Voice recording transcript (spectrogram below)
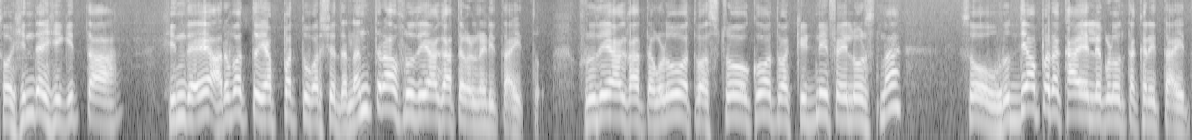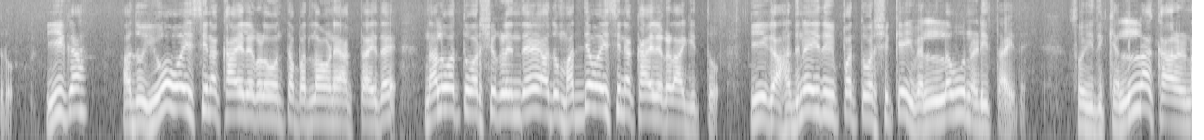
ಸೊ ಹಿಂದೆ ಹೀಗಿತ್ತ ಹಿಂದೆ ಅರವತ್ತು ಎಪ್ಪತ್ತು ವರ್ಷದ ನಂತರ ಹೃದಯಾಘಾತಗಳು ನಡೀತಾ ಇತ್ತು. ಹೃದಯಾಘಾತಗಳು ಅಥವಾ ಸ್ಟ್ರೋಕು ಅಥವಾ ಕಿಡ್ನಿ ಫೇಲ್ಯೂರ್ಸ್ನ ಸೊ ವೃದ್ಧಾಪದ ಕಾಯಿಲೆಗಳು ಅಂತ ಕರೀತಾ ಇದ್ದರು ಈಗ ಅದು ಯುವ ವಯಸ್ಸಿನ ಕಾಯಿಲೆಗಳು ಅಂತ ಬದಲಾವಣೆ ಆಗ್ತಾ ಇದೆ. ನಲವತ್ತು ವರ್ಷಗಳಿಂದೆ ಅದು ಮಧ್ಯ ವಯಸ್ಸಿನ ಕಾಯಿಲೆಗಳಾಗಿತ್ತು. ಈಗ ಹದಿನೈದು, ಇಪ್ಪತ್ತು ವರ್ಷಕ್ಕೆ ಇವೆಲ್ಲವೂ ನಡೀತಾ ಇದೆ. ಸೊ ಇದಕ್ಕೆಲ್ಲ ಕಾರಣ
